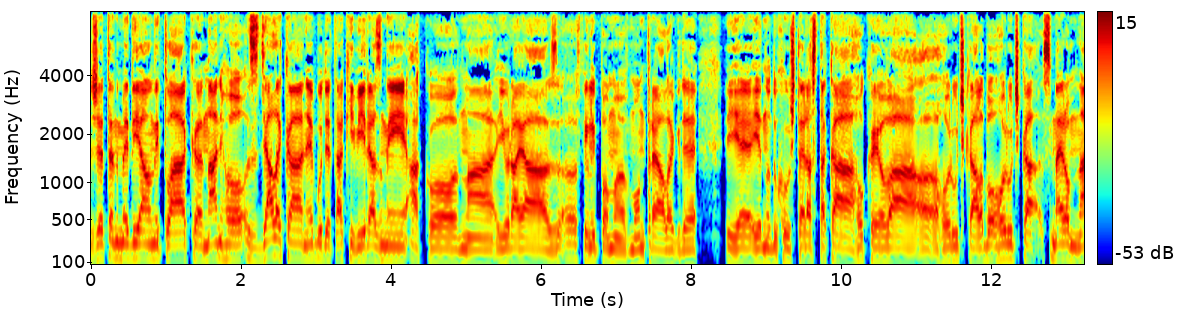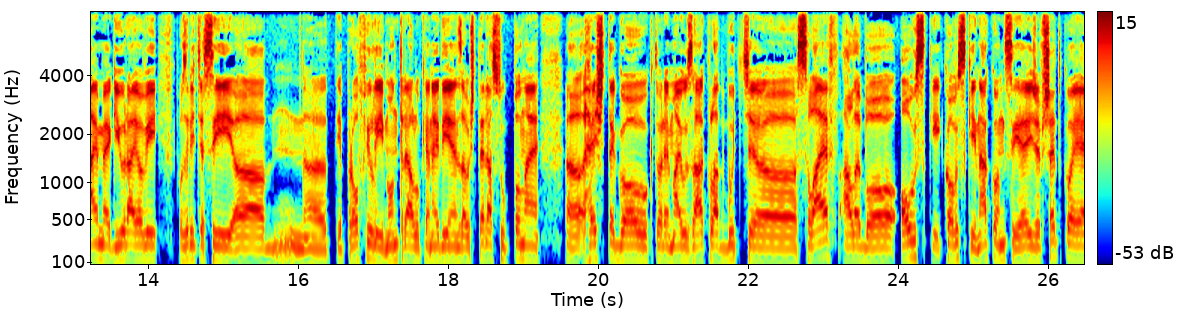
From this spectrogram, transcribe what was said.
že ten mediálny tlak na ňo zďaleka nebude taký výrazný ako na Juraja s e, Filipom v Montreale, kde je jednoducho už teraz taká hokejová e, horúčka, alebo horúčka smerom najmä k Jurajovi. Pozrite si uh, tie profily Montrealu Canadiens a už teraz sú plné uh, hashtagov, ktoré majú základ buď uh, Slav, ale alebo Ousky, Kovsky na konci, hej, že všetko je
